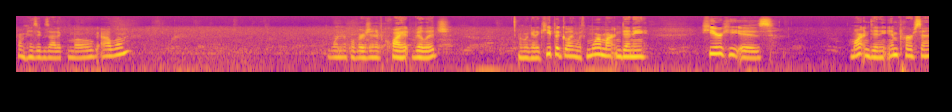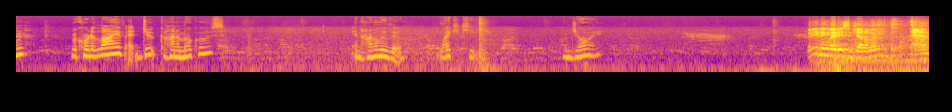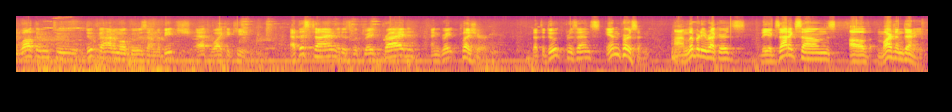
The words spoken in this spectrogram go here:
from his Exotic Moog album. Wonderful version of Quiet Village. And we're going to keep it going with more Martin Denny. Here he is Martin Denny in person, recorded live at Duke Kahanamoku's in Honolulu, Waikiki. Enjoy. Good evening, ladies and gentlemen, and welcome to Duke Kahanamoku's on the beach at Waikiki. At this time, it is with great pride and great pleasure that the Duke presents in person on Liberty Records the exotic sounds of Martin Denny.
